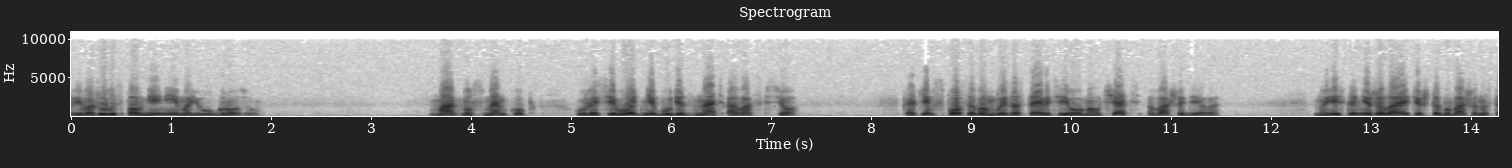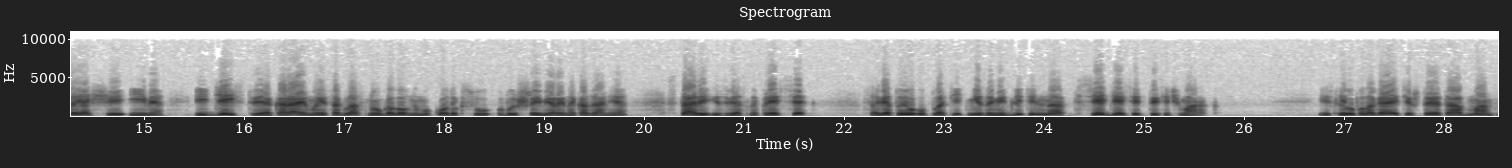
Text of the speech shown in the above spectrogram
привожу в исполнение мою угрозу. Магнус Менкуб уже сегодня будет знать о вас все. Каким способом вы заставите его молчать — ваше дело. Но если не желаете, чтобы ваше настоящее имя и действия, караемые согласно Уголовному кодексу высшей мерой наказания, стали известны прессе, советую уплатить незамедлительно все 10 тысяч марок. Если вы полагаете, что это обман,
